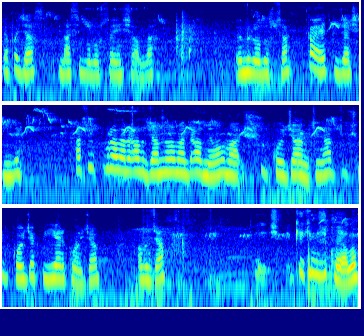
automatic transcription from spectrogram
yapacağız. Nasip olursa inşallah. Ömür olursa. Gayet güzel şimdi. Hafif buraları alacağım. Normalde almıyorum ama şu koyacağım için hafif şu koyacak bir yer koyacağım. Alacağım. Kekimizi koyalım.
